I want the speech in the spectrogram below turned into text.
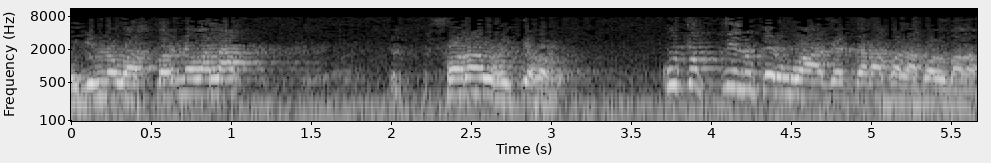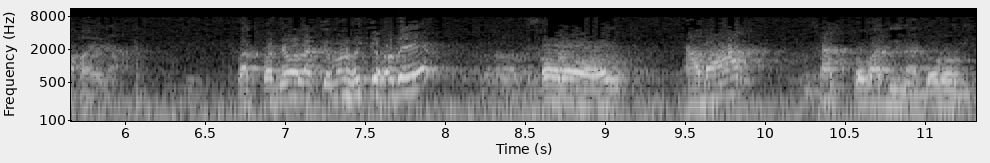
এই জন্য ওয়াজ করেনেওয়ালা, সরল হইতে হবে। কুচুক্তি লোকের ওয়াজের দ্বারা ফলাফল বলা হয় না। ওয়াজ করেনেওয়ালা কেমন হইতে হবে? সরল। আবার স্বার্থবাদী না, দরদি।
